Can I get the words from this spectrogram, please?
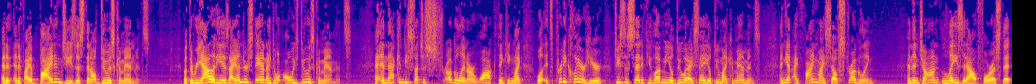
and if, and if I abide in Jesus, then I'll do his commandments. But the reality is, I understand I don't always do his commandments. And that can be such a struggle in our walk, thinking like, well, it's pretty clear here. Jesus said, if you love me, you'll do what I say, you'll do my commandments. And yet I find myself struggling. And then John lays it out for us that,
